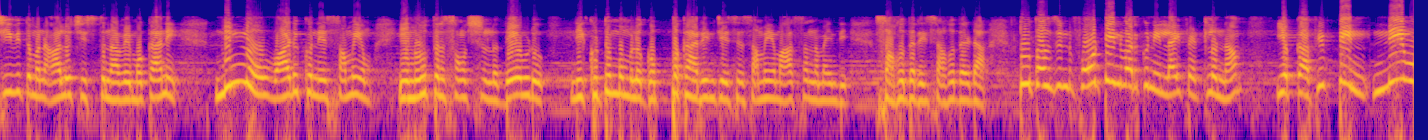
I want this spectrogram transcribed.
జీవితం అని ఆలోచిస్తున్నావేమో కానీ నిన్ను వాడుకునే సమయం ఈ నూతన సంవత్సరంలో దేవుడు నీ కుటుంబంలో గొప్ప కార్యం చేసే సమయం ఆసన్నమైంది. సహోదరి సహోదరుడా టూ థౌజండ్ ఫోర్టీన్ వరకు నీ లైఫ్ ఎట్లున్నా ఈ యొక్క ఫిఫ్టీన్ నీవు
